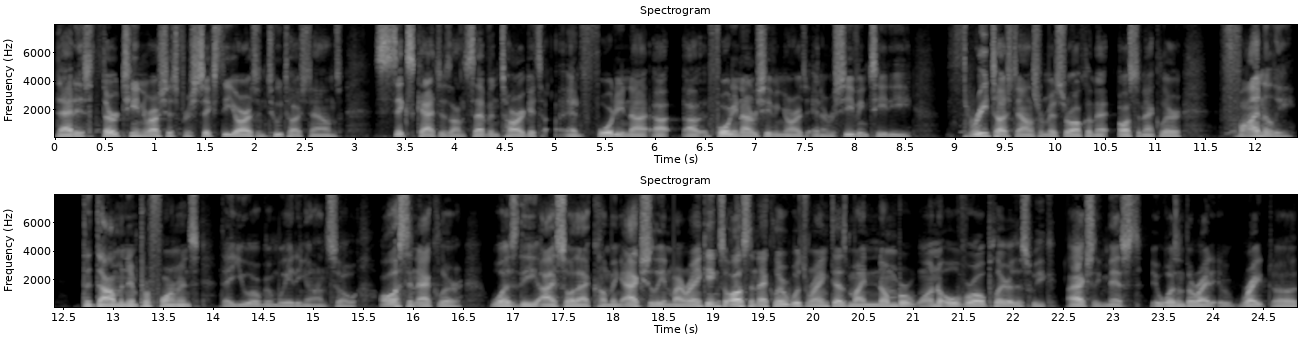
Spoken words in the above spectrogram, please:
That is 13 rushes for 60 yards and two touchdowns, six catches on seven targets, and 49, uh, uh, 49 receiving yards and a receiving TD. Three touchdowns for Mr. Austin Ekeler. Finally, the dominant performance that you have been waiting on. So Austin Ekeler was the I saw that coming. Actually, in my rankings, Austin Ekeler was ranked as my number one overall player this week. I actually missed. It wasn't the right right. Uh,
